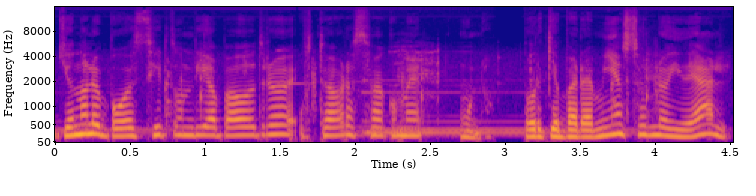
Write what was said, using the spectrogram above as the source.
Yo no le puedo decir de un día para otro, usted ahora se va a comer uno porque para mí eso es lo ideal,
